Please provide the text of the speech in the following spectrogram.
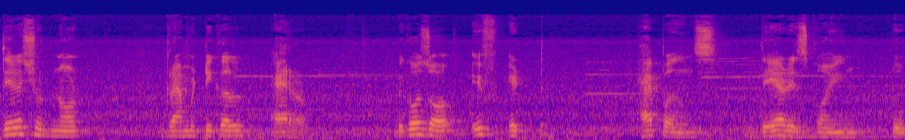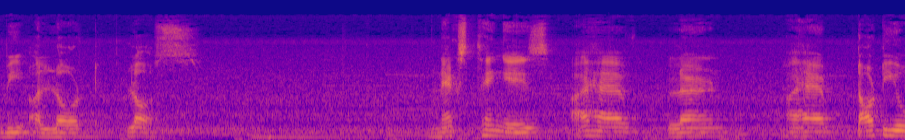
There should not grammatical error. Because if it happens there is going to be a lot loss. Next thing is i have learned i have taught you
